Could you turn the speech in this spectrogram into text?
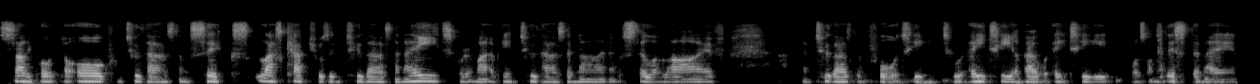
sallyport.org from 2006. Last capture was in 2008, but it might have been 2009. It was still alive. And 2014 to 80, about 18 was on this domain.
